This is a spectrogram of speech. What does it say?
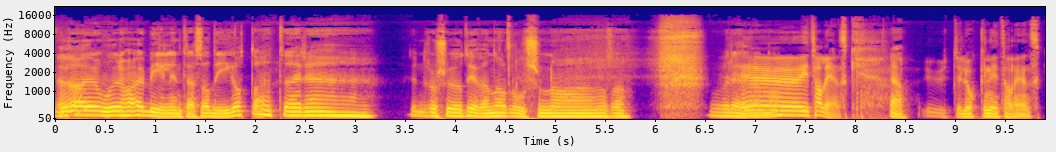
Hvor har, hvor har bilinteressa di gått, da, etter eh, 127 og losjen og altså, Hvor er det nå? Eh, italiensk. Ja. Utelukkende italiensk.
